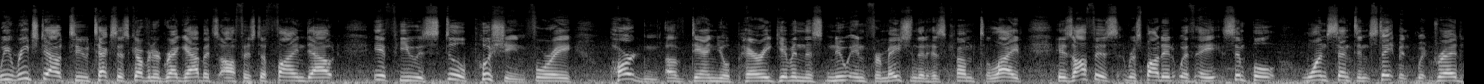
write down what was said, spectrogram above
We reached out to Texas Governor Greg Abbott's office to find out if he was still pushing for a pardon of Daniel Perry, given this new information that has come to light. His office responded with a simple one sentence statement, which read,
